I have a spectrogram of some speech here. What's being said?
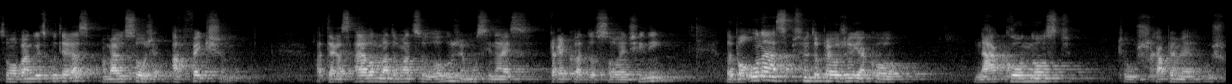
som ho v Anglicku teraz, a majú slovo, že affection. A teraz Aaron má domácu úlohu, že musí nájsť preklad do Slovenčiny, lebo u nás sme to preložili ako nákonnosť, čo už chápeme, už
